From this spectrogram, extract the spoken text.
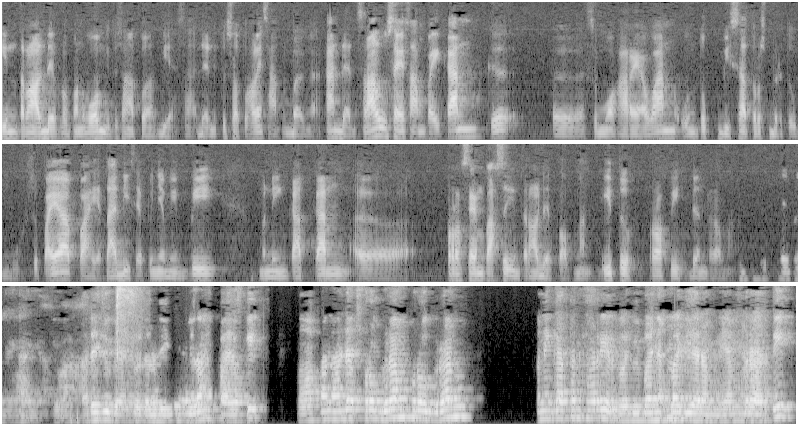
internal development WOM itu sangat luar biasa. Dan itu suatu hal yang sangat membanggakan dan selalu saya sampaikan ke uh, semua karyawan untuk bisa terus bertumbuh. Supaya apa? Ya tadi saya punya mimpi meningkatkan uh, persentase internal development. Itu Rofi dan Rama. Tadi juga sudah dibilang Pak Yoki akan ada program-program peningkatan karir. Lebih banyak lagi ya Ram yang berarti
